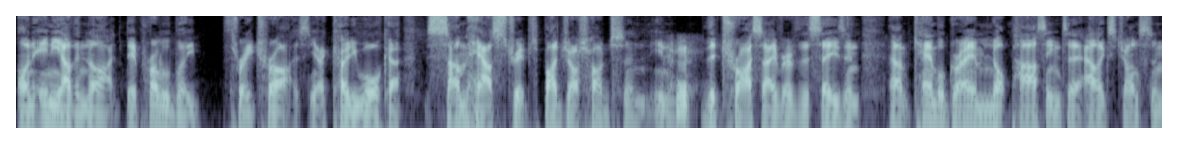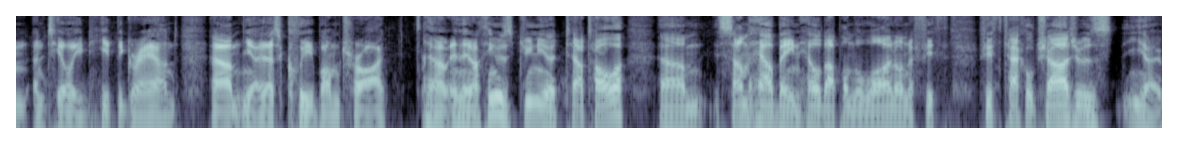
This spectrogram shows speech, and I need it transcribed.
on any other night, they're probably three tries. You know, Cody Walker somehow stripped by Josh Hodgson in the try saver of the season. Um, Campbell Graham not passing to Alex Johnson until he'd hit the ground. Um, you know, that's a clear bomb try. Um, and then I think it was Junior Tatola um, somehow being held up on the line on a fifth fifth tackle charge. It was you know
